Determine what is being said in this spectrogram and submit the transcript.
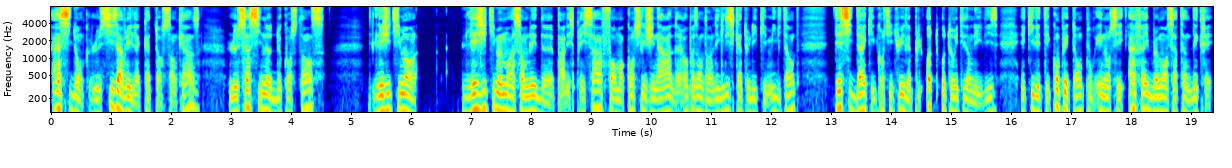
Ainsi donc, le 6 avril 1415, le Saint-Synode de Constance, légitimement légitimement assemblé par l'Esprit Saint, formant concile général représentant l'Église catholique et militante, décida qu'il constituait la plus haute autorité dans l'Église et qu'il était compétent pour énoncer infailliblement certains décrets.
